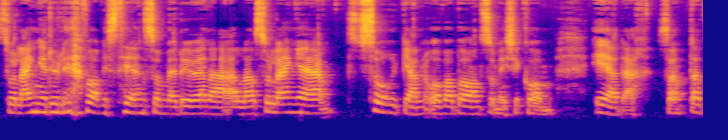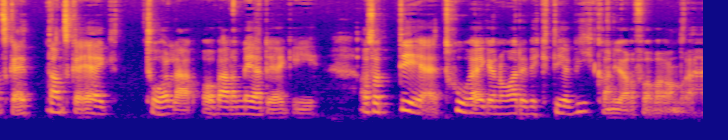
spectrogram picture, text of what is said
Så lenge du lever hvis det er en som er døende, eller så lenge sorgen over barn som ikke kom, er der. Den skal, jeg, den skal jeg tåle å være med deg i. Altså Det tror jeg er noe av det viktige vi kan gjøre for hverandre.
